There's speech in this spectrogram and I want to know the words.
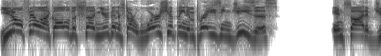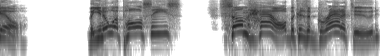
You don't feel like all of a sudden you're going to start worshiping and praising Jesus inside of jail. But you know what Paul sees? Somehow, because of gratitude,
